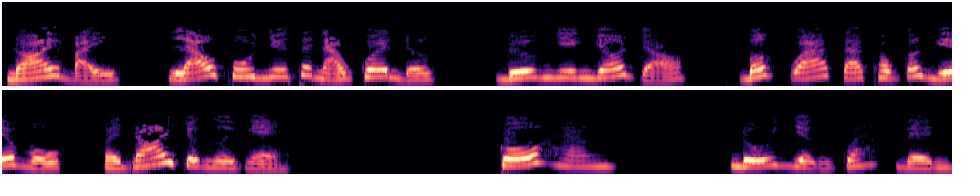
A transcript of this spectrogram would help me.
Nói bậy, lão phu như thế nào quên được, đương nhiên nhớ rõ, bất quá ta không có nghĩa vụ, phải nói cho người nghe. Cố hằng, nổi giận quát lên,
